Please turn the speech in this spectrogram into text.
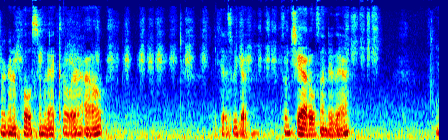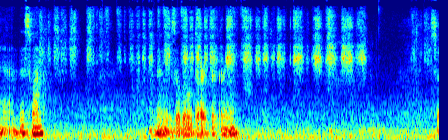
we're gonna pull some of that color out because we got some shadows under there. And this one, I'm gonna use a little darker green. So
